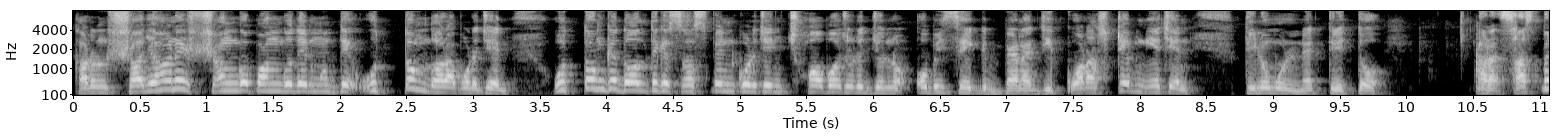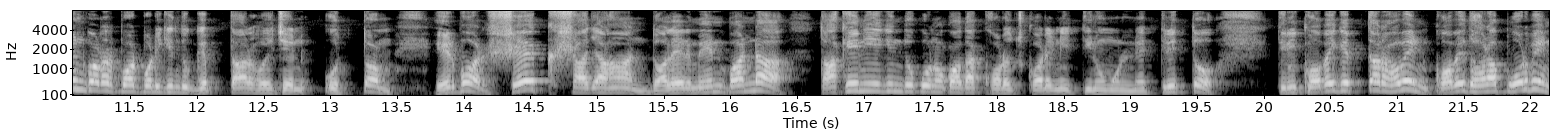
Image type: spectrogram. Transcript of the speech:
কারণ শাহজাহানের সাঙ্গপাঙ্গদের মধ্যে উত্তম ধরা পড়েছেন। উত্তমকে দল থেকে সাসপেন্ড করেছেন ছ বছরের জন্য অভিষেক ব্যানার্জি। কড়া স্টেপ নিয়েছেন তৃণমূল নেতৃত্ব। আর সাসপেন্ড করার পরপরই কিন্তু গ্রেপ্তার হয়েছেন উত্তম। এরপর শেখ শাহজাহান দলের মেন পান্ডা তাকে নিয়ে কিন্তু কোনো কথা খরচ করেনি তৃণমূল নেতৃত্ব। তিনি কবে গ্রেপ্তার হবেন, কবে ধরা পড়বেন,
